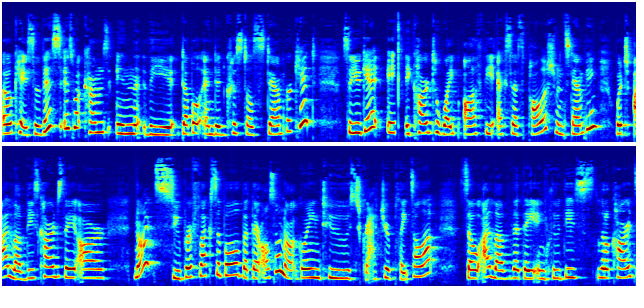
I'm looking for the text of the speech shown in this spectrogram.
Okay, so this is what comes in the double-ended crystal stamper kit. So you get a, a, card to wipe off the excess polish when stamping, which I love these cards. They are not super flexible, but they're also not going to scratch your plates all up. So I love that they include these little cards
